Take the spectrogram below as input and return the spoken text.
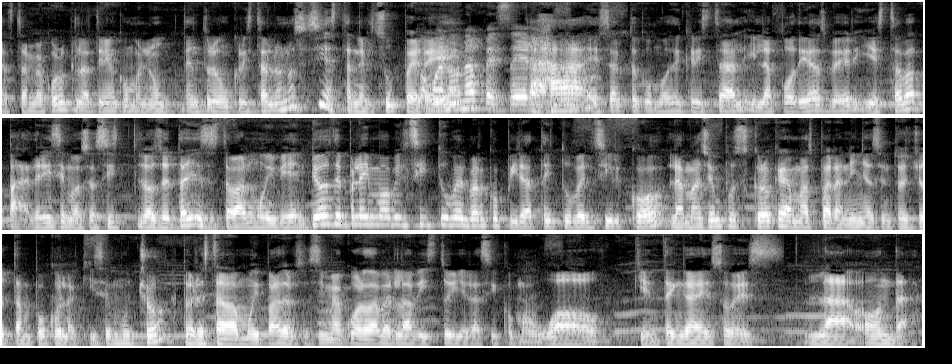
hasta me acuerdo que la tenían como en un, dentro de un cristal, no sé si hasta en el súper, Como ¿eh? en una pecera. Ajá, ¿no? exacto, como de cristal y la podías ver y estaba padrísima, o sea, sí, los detalles estaban muy bien. Yo de Playmobil sí tuve el barco pirata y tuve el circo, la mansión pues creo que era más para niñas, entonces yo tampoco la quise mucho, pero estaba muy padre, o sea, sí me acuerdo haberla visto y era así como, wow, quien tenga eso es la onda.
